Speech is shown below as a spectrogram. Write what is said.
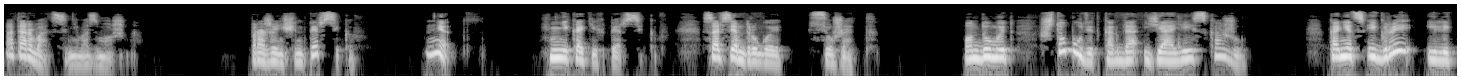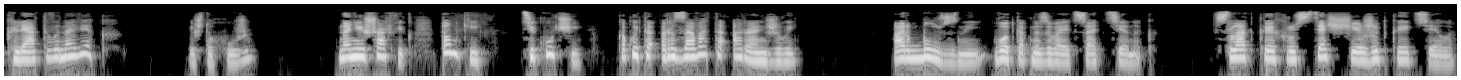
Оторваться невозможно. Про женщин персиков? Нет, никаких персиков. Совсем другой сюжет. Он думает, что будет, когда я ей скажу. Конец игры или клятвы навек? И что хуже? На ней шарфик, тонкий, текучий, какой-то розовато-оранжевый. Арбузный, вот как называется оттенок. Сладкое, хрустящее, жидкое тело.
